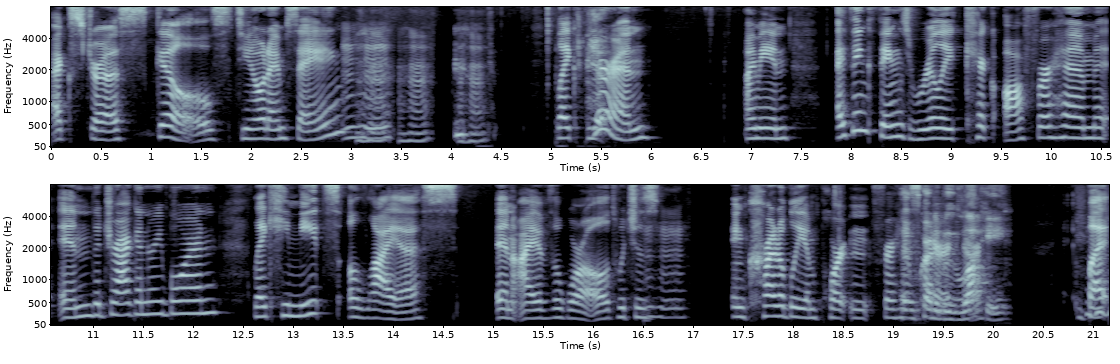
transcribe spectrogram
extra skills. Do you know what I'm saying? Mm-hmm. Like Perrin, I mean, I think things really kick off for him in The Dragon Reborn. Like he meets Elyas in Eye of the World, which is Mm-hmm. Incredibly important for his incredibly character lucky. but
